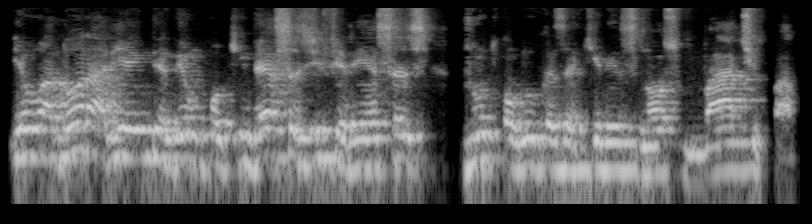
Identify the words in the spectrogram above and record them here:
E eu adoraria entender um pouquinho dessas diferenças junto com o Lucas aqui nesse nosso bate-papo.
